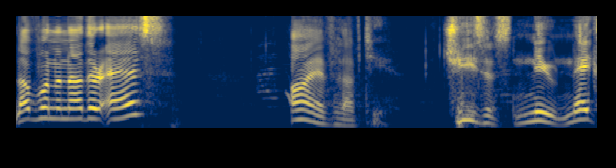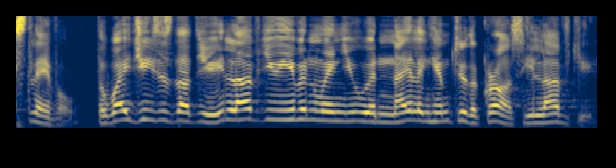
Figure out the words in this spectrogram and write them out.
Love one another as I have loved you. Jesus knew, next level. The way Jesus loved you, He loved you even when you were nailing Him to the cross. He loved you.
